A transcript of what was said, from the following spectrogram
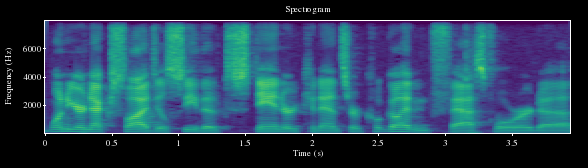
one of your next slides, you'll see the standard condenser. Go ahead and fast forward uh,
